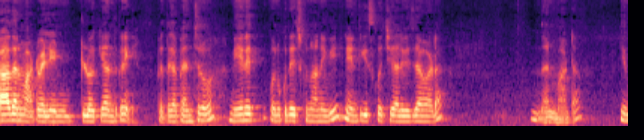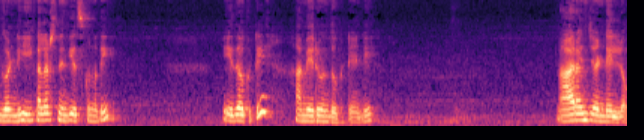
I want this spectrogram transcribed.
రాదనమాట వీళ్ళ ఇంట్లోకి. అందుకని పెద్దగా పెంచరు. నేనే కొనుక్కు తెచ్చుకున్నాను ఇవి. నేను తీసుకొచ్చేయాలి విజయవాడ అనమాట ఇదిగోండి ఈ కలర్స్ నేను తీసుకున్నది. ఇదొకటి ఆ మెరూన్ది ఒకటి అండి ఆరెంజ్ అండ్ ఎల్లో.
